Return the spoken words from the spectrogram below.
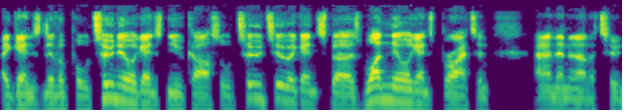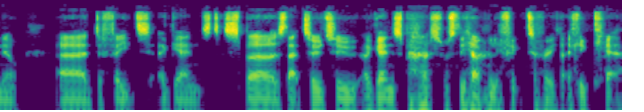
against Liverpool, 2 0 against Newcastle, 2 2 against Spurs, 1 0 against Brighton, and then another 2 0 uh, defeat against Spurs. That 2 2 against Spurs was the only victory they could get,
